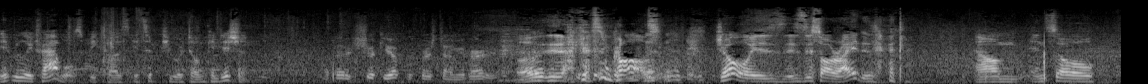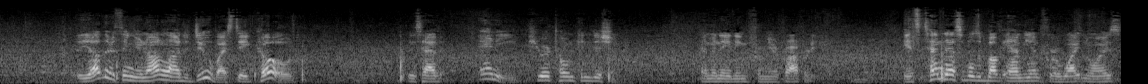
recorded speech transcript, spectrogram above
It really travels because it's a pure tone condition. I bet it shook you up the first time you heard it. Well, I got some calls. Joe, is is this all right? um, and so, the other thing you're not allowed to do by state code is have any pure tone condition emanating from your property. It's 10 decibels above ambient for white noise,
